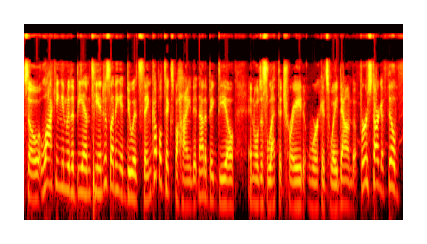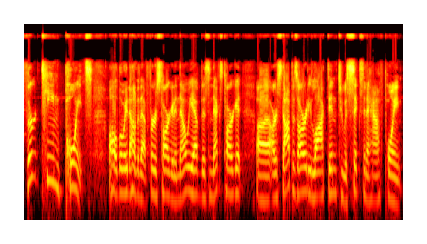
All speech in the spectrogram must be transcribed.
So locking in with a BMT and just letting it do its thing, couple ticks behind it, not a big deal, and we'll just let the trade work its way down. But first target filled 13 points all the way down to that first target, and now we have this next target. Uh, our stop is already locked into a six and a half point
